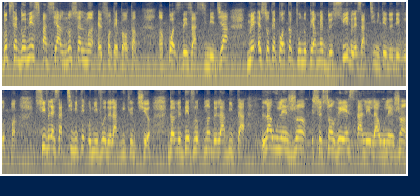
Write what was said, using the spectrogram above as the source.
Donc ces données spatiales, non seulement elles sont importantes en post-désastre immédiat, mais elles sont importantes pour nous permettre de suivre les activités de développement, suivre les activités au niveau de l'agriculture, dans le développement de l'habitat, là où les gens se sont réinstallés, là où les gens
